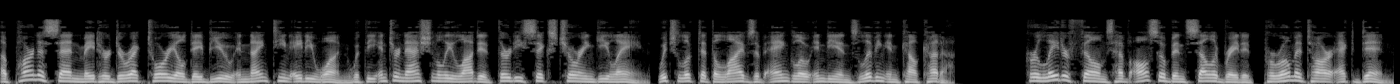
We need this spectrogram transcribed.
Aparna Sen made her directorial debut in 1981 with the internationally lauded 36 Chowringhee Lane, which looked at the lives of Anglo-Indians living in Calcutta. Her later films have also been celebrated, Paromitar Ek Din,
